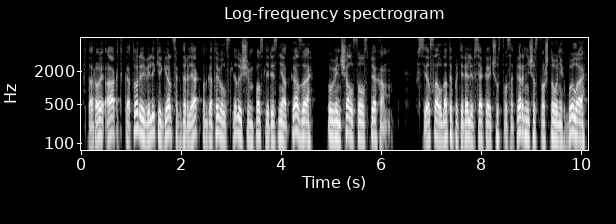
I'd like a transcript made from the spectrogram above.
Второй акт, который великий герцог Дерляк подготовил следующим после резни от газа, увенчался успехом. Все солдаты потеряли всякое чувство соперничества, что у них было,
